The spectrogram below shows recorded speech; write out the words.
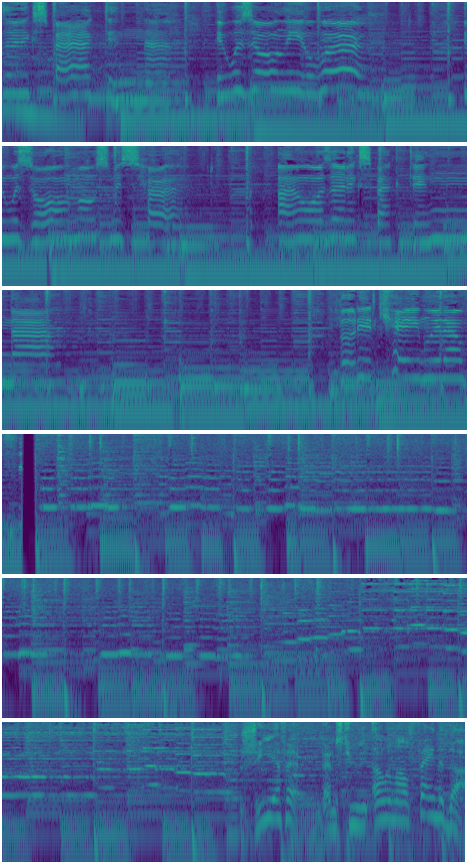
Wasn't expecting that. It was only a word, it was almost misheard. I wasn't expecting that. But it came without fear. ZFM wenst jullie allemaal fijne dagen.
